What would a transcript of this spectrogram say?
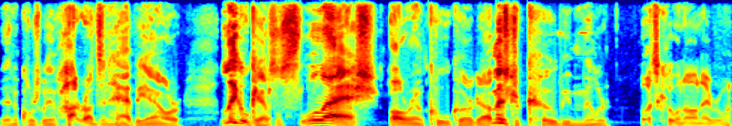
And then, of course, we have Hot Rods and Happy Hour legal counsel slash all around cool car guy, Mr. Kobe Miller. What's going on, everyone?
